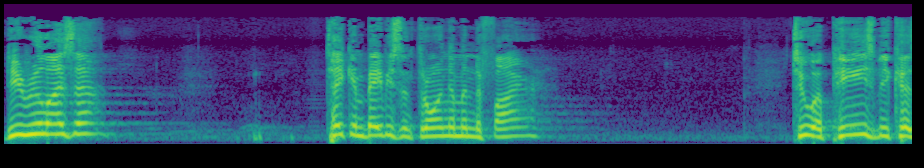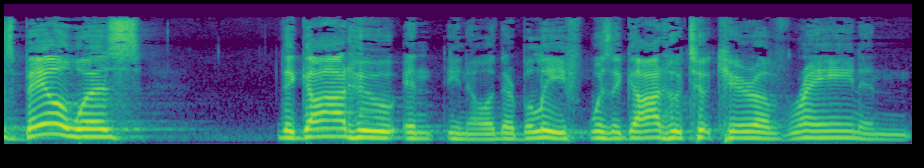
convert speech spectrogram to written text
Do you realize that? Taking babies and throwing them in the fire? To appease, because Baal was the God who, in you know, their belief, was a God who took care of rain and,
